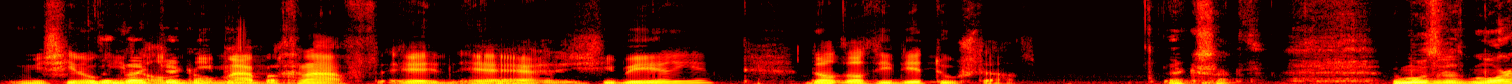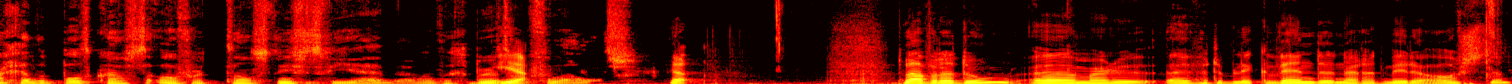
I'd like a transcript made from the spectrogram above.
misschien ook dat niet anoniem, maar begraaft in, eh, ergens in Siberië. Dan dat hij dit toestaat. Exact. We moeten het morgen in de podcast over Transnistrië hebben, want er gebeurt ja. ook van alles. Ja, laten we dat doen. Uh, maar nu even de blik wenden naar het Midden-Oosten.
